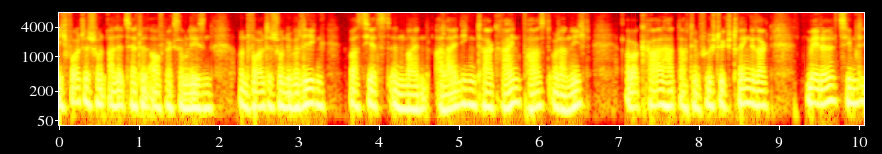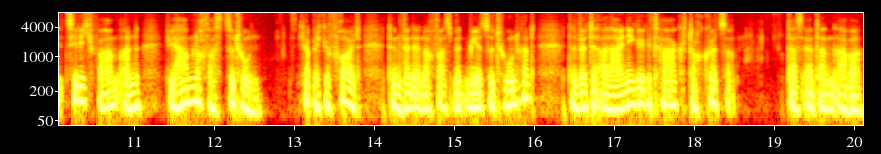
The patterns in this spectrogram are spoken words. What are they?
Ich wollte schon alle Zettel aufmerksam lesen und wollte schon überlegen, was jetzt in meinen alleinigen Tag reinpasst oder nicht, aber Karl hat nach dem Frühstück streng gesagt, Mädel, zieh, dich warm an, wir haben noch was zu tun. Ich habe mich gefreut, denn wenn er noch was mit mir zu tun hat, dann wird der alleinige Tag doch kürzer. Dass er dann aber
